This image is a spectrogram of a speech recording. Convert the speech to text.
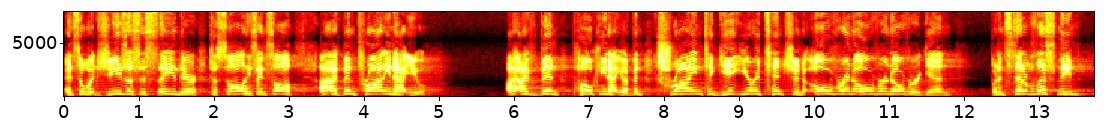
And so, what Jesus is saying there to Saul, he's saying, Saul, I've been prodding at you. I've been poking at you. I've been trying to get your attention over and over and over again. But instead of listening,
